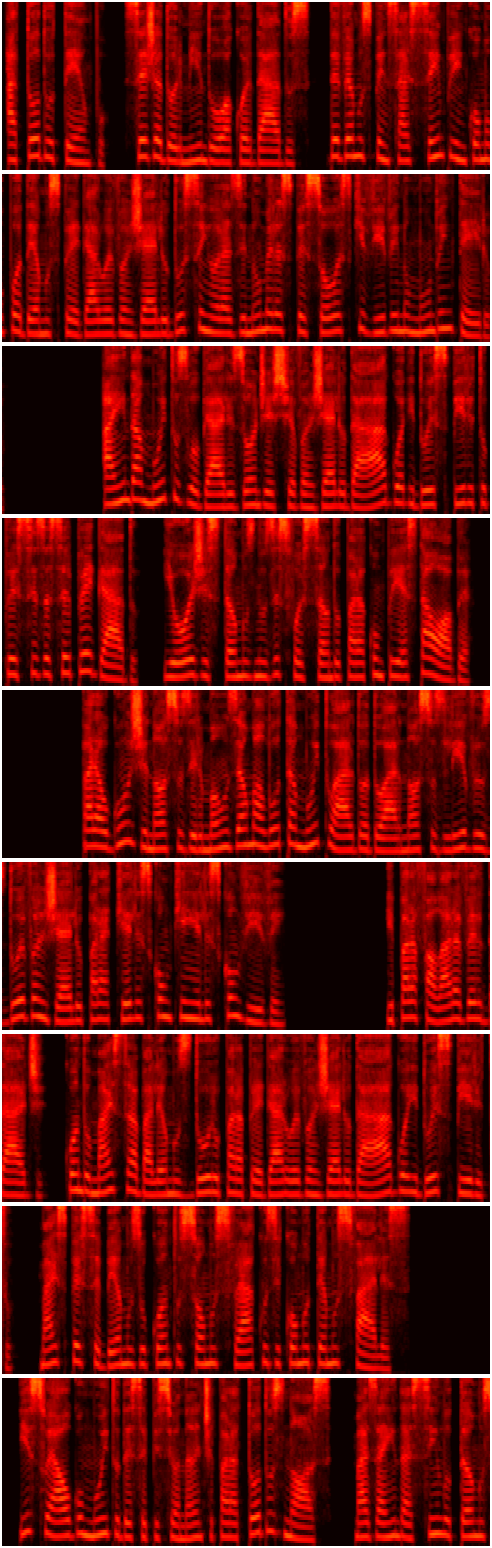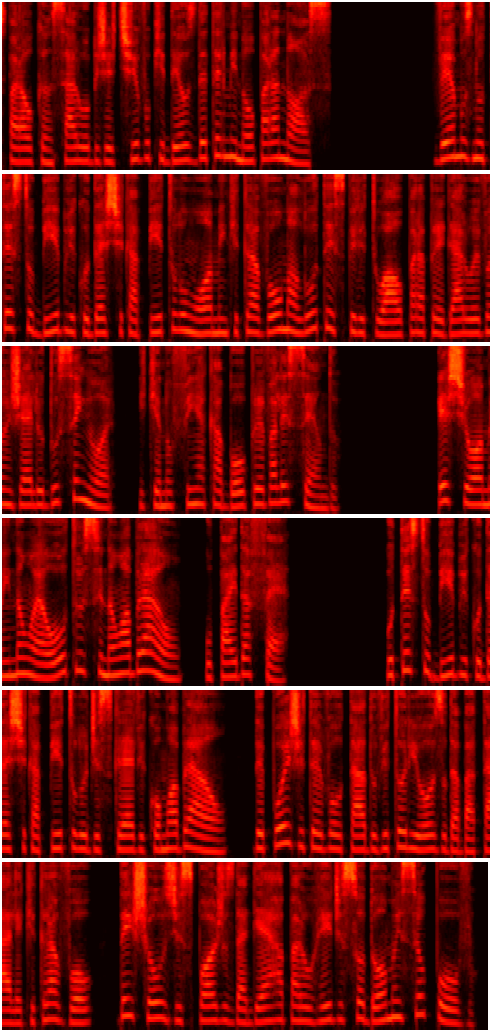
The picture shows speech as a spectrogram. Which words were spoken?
A todo o tempo, seja dormindo ou acordados, devemos pensar sempre em como podemos pregar o Evangelho do Senhor às inúmeras pessoas que vivem no mundo inteiro. Ainda há muitos lugares onde este Evangelho da água e do Espírito precisa ser pregado, e hoje estamos nos esforçando para cumprir esta obra. Para alguns de nossos irmãos é uma luta muito árdua doar nossos livros do Evangelho para aqueles com quem eles convivem. E para falar a verdade, quando mais trabalhamos duro para pregar o Evangelho da água e do Espírito, mais percebemos o quanto somos fracos e como temos falhas. Isso é algo muito decepcionante para todos nós, mas ainda assim lutamos para alcançar o objetivo que Deus determinou para nós. Vemos no texto bíblico deste capítulo um homem que travou uma luta espiritual para pregar o Evangelho do Senhor, e que no fim acabou prevalecendo. Este homem não é outro senão Abraão, o pai da fé. O texto bíblico deste capítulo descreve como Abraão, depois de ter voltado vitorioso da batalha que travou, deixou os despojos da guerra para o rei de Sodoma e seu povo.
